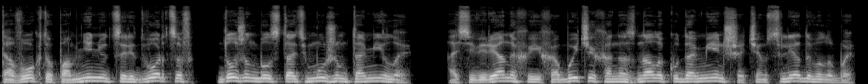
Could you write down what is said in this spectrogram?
Того, кто, по мнению царедворцев, должен был стать мужем Тамилы. О северянах и их обычаях она знала куда меньше, чем следовало бы.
